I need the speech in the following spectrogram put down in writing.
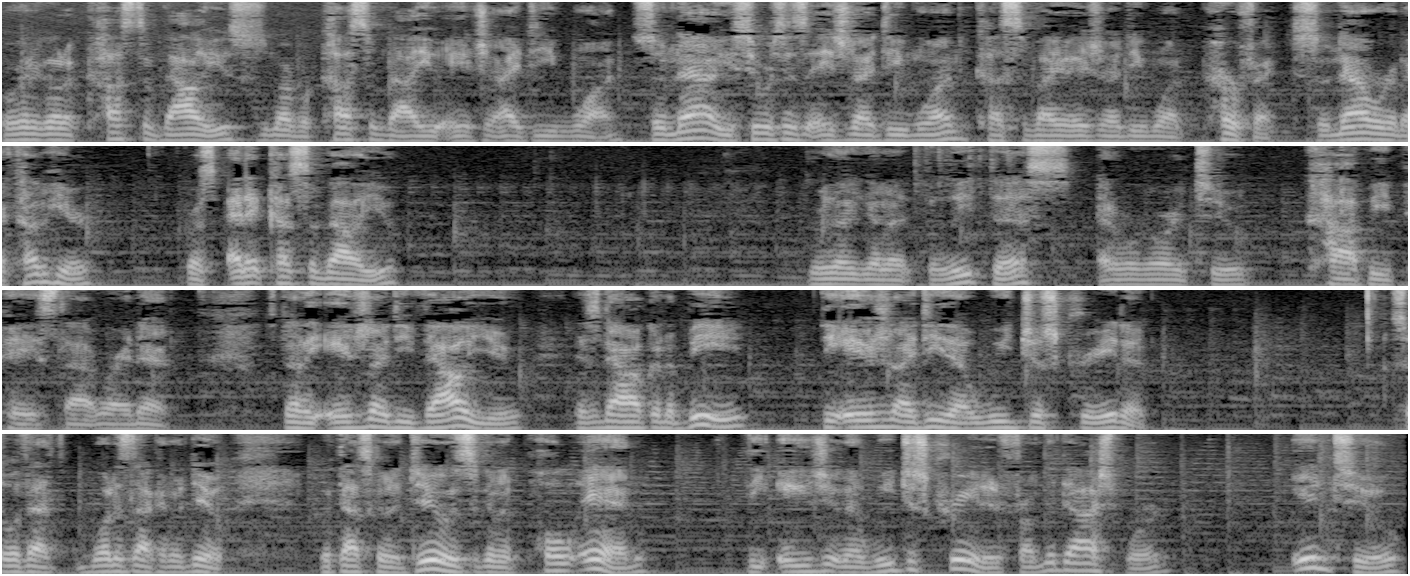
We're to go to custom values. So remember, custom value agent ID 1. So now you see where it says agent ID 1, custom value agent ID 1. Perfect. So now we're to come here, press edit custom value. We're then to delete this and we're going to copy paste that right in. So now the agent ID value is now to be the agent ID that we just created. So what that what is that going to do? What that's going to do is it's going to pull in the agent that we just created from the dashboard into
